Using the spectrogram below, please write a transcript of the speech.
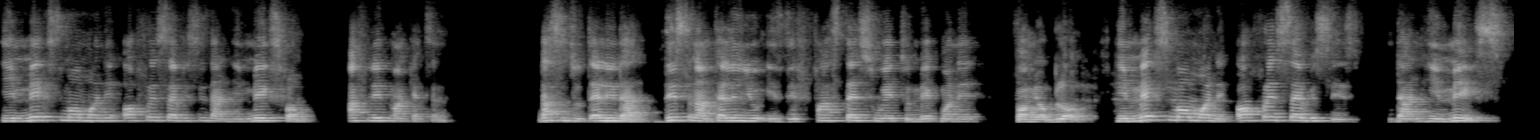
He makes more money offering services than he makes from affiliate marketing. That's to tell you that this thing I'm telling you is the fastest way to make money from your blog. He makes more money offering services than he makes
